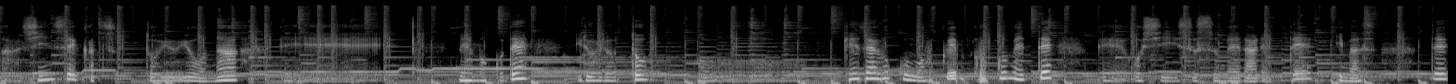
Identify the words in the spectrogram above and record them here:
ま、新生活というような、えー、名目でいろいろと経済復興も含めて、えー、推し進められています。で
